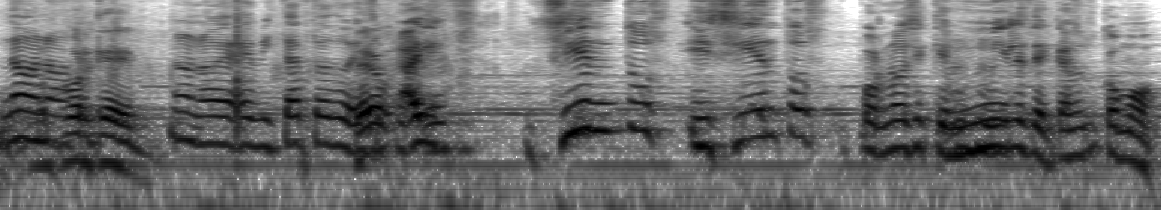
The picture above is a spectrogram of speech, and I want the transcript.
no, no. Porque... No, no, evitar todo eso. Pero hay cientos y cientos, por no decir que miles de casos como...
